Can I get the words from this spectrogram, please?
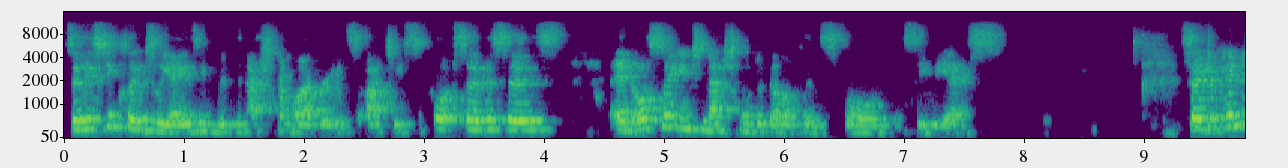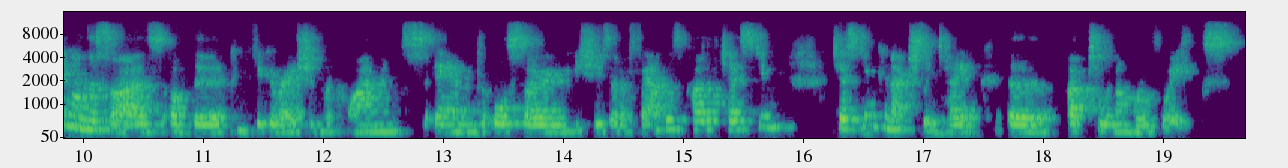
So this includes liaising with the National Library's IT support services and also international developers for CBS. So depending on the size of the configuration requirements and also issues that are found as part of testing, testing can actually take uh, up to a number of weeks.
